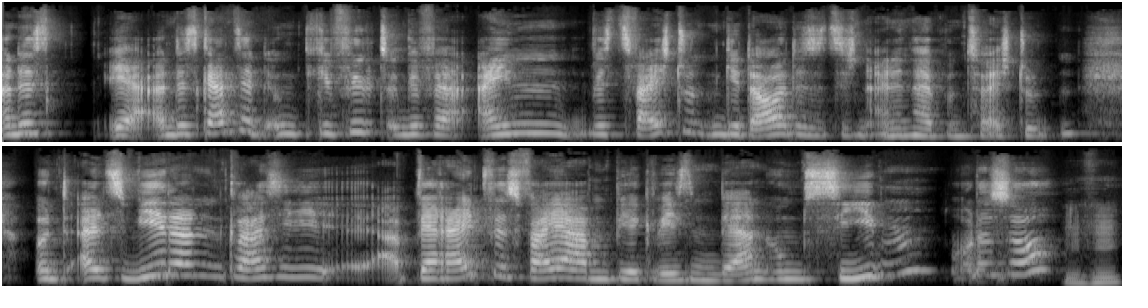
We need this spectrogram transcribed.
und das, ja, und das Ganze hat gefühlt ungefähr ein bis zwei Stunden gedauert, also zwischen eineinhalb und zwei Stunden. Und als wir dann quasi bereit fürs Feierabendbier gewesen wären, um sieben oder so, mhm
